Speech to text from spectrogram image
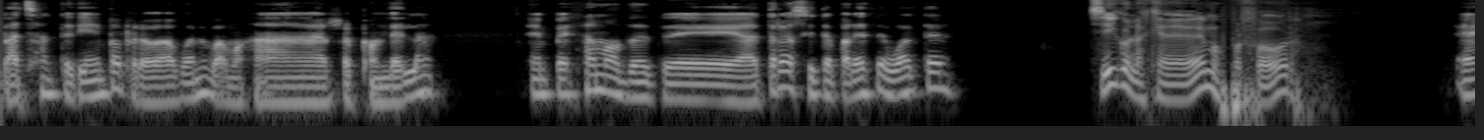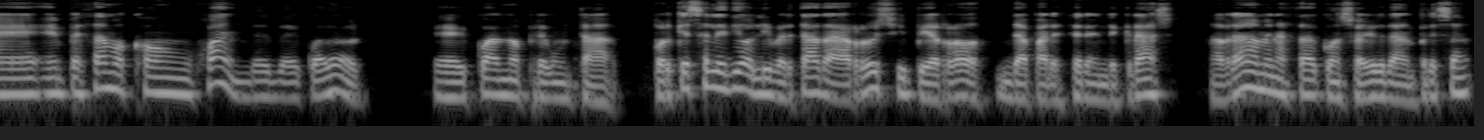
bastante tiempo, pero bueno, vamos a responderlas. Empezamos desde atrás, si te parece, Walter. Sí, con las que debemos, por favor. Eh, empezamos con Juan, desde Ecuador, el cual nos pregunta, ¿por qué se le dio libertad a Rush y Pierrot de aparecer en The Crash? ¿Habrán amenazado con salir de la empresa?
